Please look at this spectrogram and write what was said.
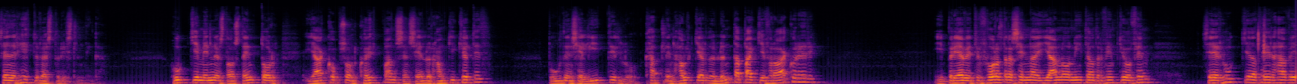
sem þeir hittu vestur Íslendinga. Húki minnist á Steindor Jakobsson Kaupmann sem selur hangikjötið, búðin sé lítil og kallin hálgerðu lundabæki frá Akureyri. Í brefi til fóraldra sinna í janúar 1955 segir Húki að þeir hafi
